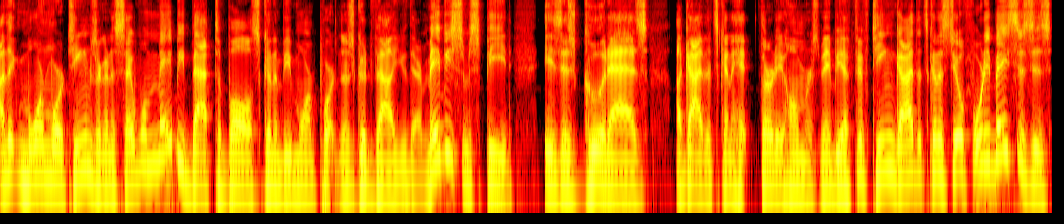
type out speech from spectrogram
I think more and more teams are going to say, well, maybe bat to ball is going to be more important. There's good value there. Maybe some speed is as good as a guy that's going to hit 30 homers. Maybe a 15 guy that's going to steal 40 bases is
